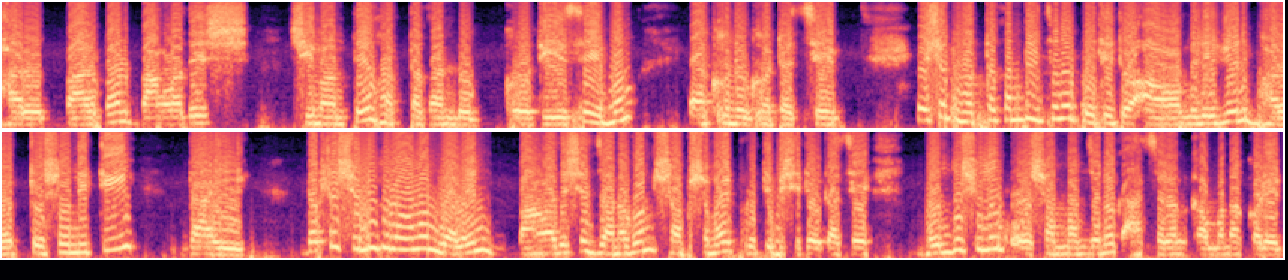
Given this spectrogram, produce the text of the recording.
ভারত বারবার বাংলাদেশ সীমান্তে হত্যাকাণ্ড ঘটিয়েছে এবং এখনও ঘটাচ্ছে এসব হত্যাকাণ্ডের জন্য কথিত আওয়ামী লীগের ভারত নীতি দায়ী। ডক্টর শফিকুর রহমান বলেন, বাংলাদেশের জনগণ সবসময় প্রতিবেশীদের কাছে বন্ধুসুলভ ও সম্মানজনক আচরণ কামনা করেন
